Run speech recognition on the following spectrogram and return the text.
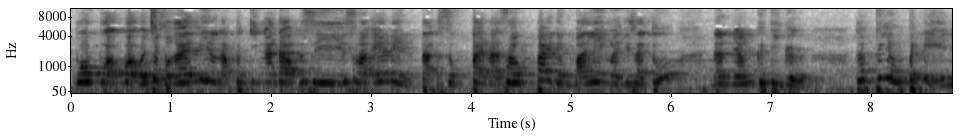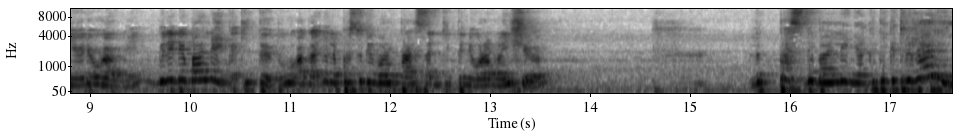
Buat-buat macam berani nak pergi ngadap si Israel ni. Tak sempat nak sampai dia baling lagi satu dan yang ketiga. Tapi yang peliknya dia orang ni bila dia baling kat kita tu agaknya lepas tu dia baru perasan kita ni orang Malaysia lepas dia baling yang ketiga tu dia lari.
